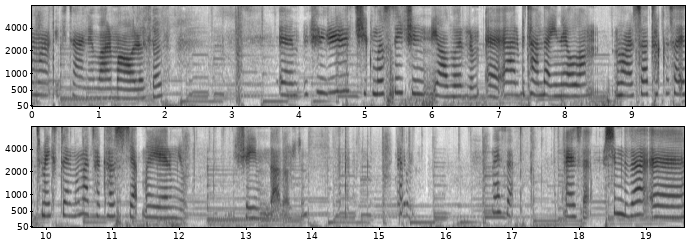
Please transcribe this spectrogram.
ama 2 tane var maalesef. Ee, üçüncü çıkması için yalvarırım. Ee, eğer bir tane daha iğne olan varsa takas etmek isterim ama takas yapmaya yerim yok. Şeyim daha doğrusu. Neyse. Neyse. Şimdi de ee,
